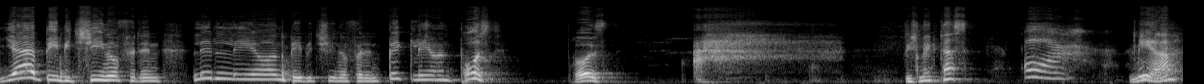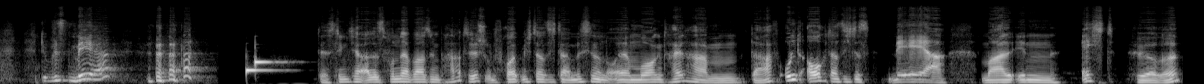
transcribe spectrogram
Ja, Baby Chino für den Little Leon, Baby Chino für den Big Leon. Prost. Prost. Ah. Wie schmeckt das? Ja. Mehr? Du bist mehr? Das klingt ja alles wunderbar sympathisch und freut mich, dass ich da ein bisschen an eurem Morgen teilhaben darf und auch, dass ich das mehr mal in echt höre.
